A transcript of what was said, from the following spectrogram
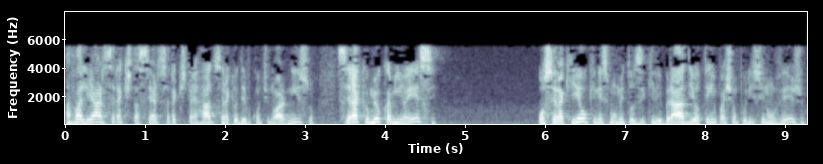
avaliar: será que está certo? Será que está errado? Será que eu devo continuar nisso? Será que o meu caminho é esse? Ou será que eu, que nesse momento estou desequilibrado e eu tenho paixão por isso e não vejo?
